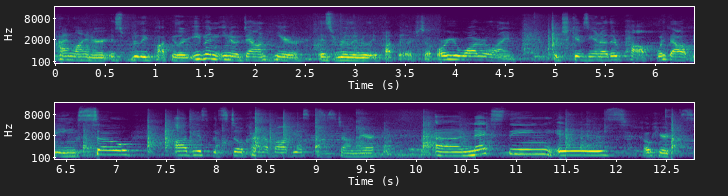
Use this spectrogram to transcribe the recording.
eyeliner is really popular. Even, you know, down here is really, really popular. So, or your waterline, which gives you another pop without being so obvious, but still kind of obvious because it's down there. Uh, next thing is, oh, here it is.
